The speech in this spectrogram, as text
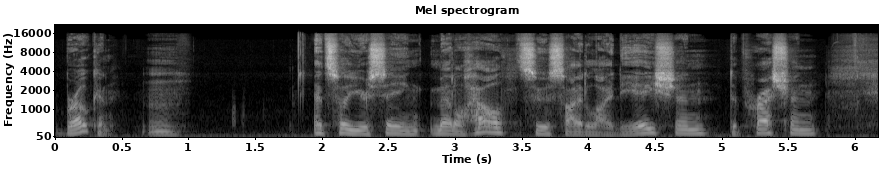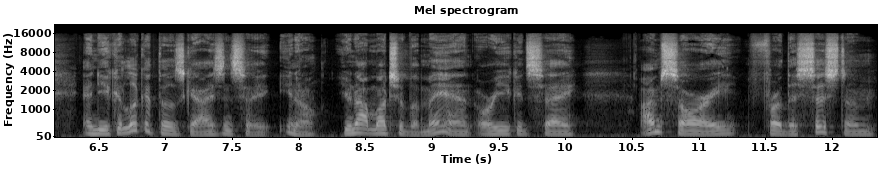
broken. And so you're seeing mental health, suicidal ideation, depression. And you could look at those guys and say, you know, you're not much of a man. Or you could say, I'm sorry for the system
